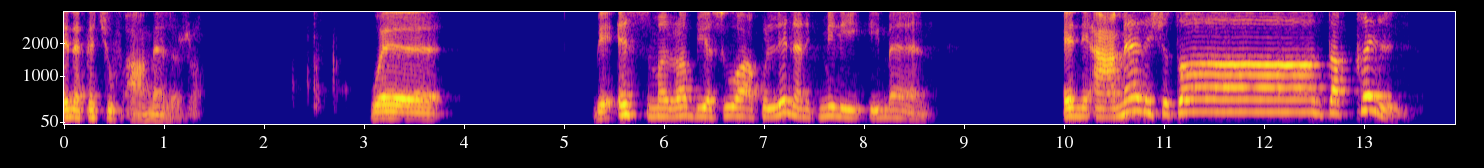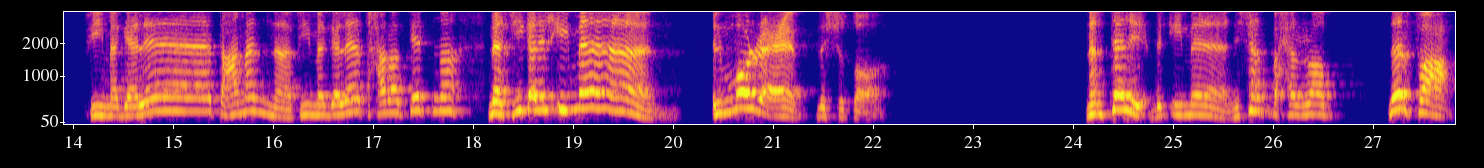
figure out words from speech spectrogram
إنك تشوف أعمال الرب. و باسم الرب يسوع كلنا نتملي إيمان. إن أعمال الشيطان تقل. في مجالات عملنا في مجالات حركتنا نتيجة للإيمان المرعب للشيطان. نمتلئ بالإيمان نسبح الرب نرفع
